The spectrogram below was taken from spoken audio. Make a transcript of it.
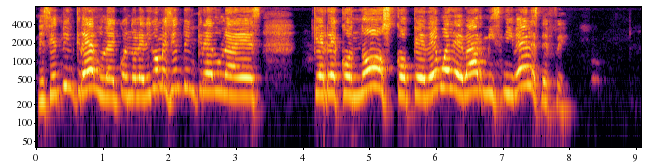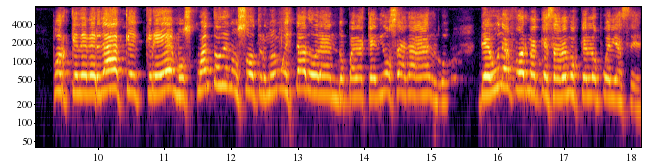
Me siento incrédula y cuando le digo me siento incrédula es que reconozco que debo elevar mis niveles de fe. Porque de verdad que creemos, ¿cuántos de nosotros no hemos estado orando para que Dios haga algo de una forma que sabemos que Él lo puede hacer?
